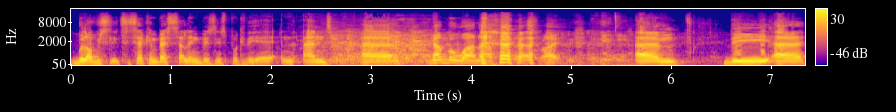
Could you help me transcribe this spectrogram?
Well, obviously, it's the second best-selling business book of the year, and, and uh, number one after this, right? Um, the, uh,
